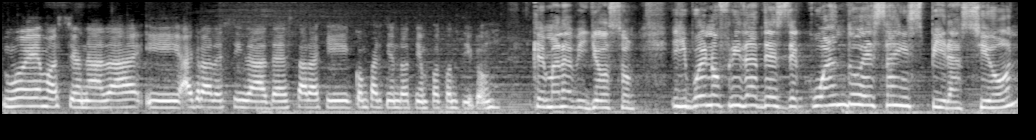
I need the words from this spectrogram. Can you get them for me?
Muy emocionada y agradecida de estar aquí compartiendo tiempo contigo. Qué maravilloso. Y bueno, Frida, ¿desde cuándo esa inspiración?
